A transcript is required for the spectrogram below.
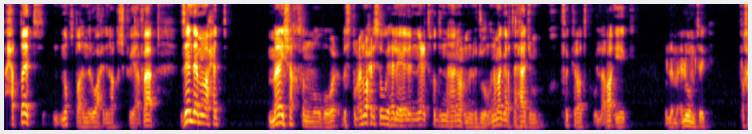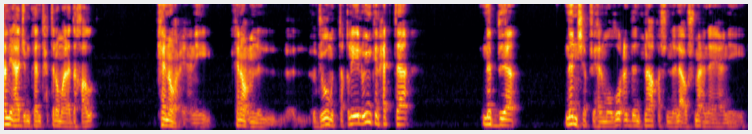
حطيت نقطة إن الواحد يناقشك فيها. فزين دائما الواحد ما يشخصن الموضوع بس طبعا الواحد يسويها ليه؟ لأنه يعتقد إنها نوع من الهجوم، أنا ما قدرت أهاجم فكرتك ولا رأيك ولا معلومتك فخلني أهاجمك أنت حتى لو ما له دخل. كنوع يعني كنوع من الهجوم التقليل ويمكن حتى نبدأ ننشب في هالموضوع نبدأ نتناقش إنه لا وش معنى يعني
